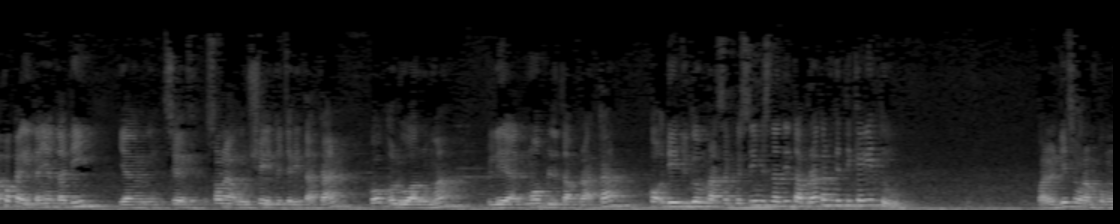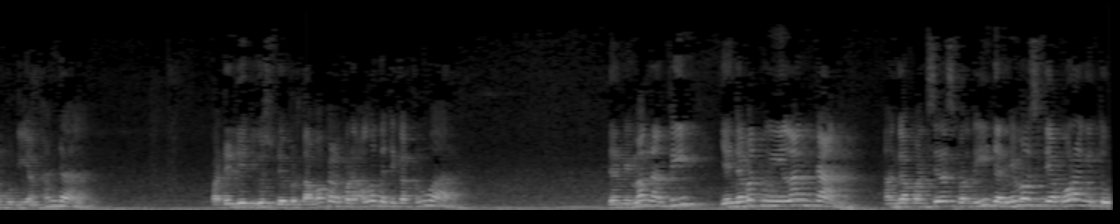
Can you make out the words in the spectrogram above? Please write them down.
Apa kaitannya tadi yang Syekh Soleh al itu ceritakan? Kok keluar rumah lihat mobil tabrakan, kok dia juga merasa pesimis nanti tabrakan ketika itu? Padahal dia seorang pengemudi yang handal. Padahal dia juga sudah bertawakal kepada Allah ketika keluar. Dan memang nanti yang dapat menghilangkan anggapan sial seperti ini dan memang setiap orang itu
